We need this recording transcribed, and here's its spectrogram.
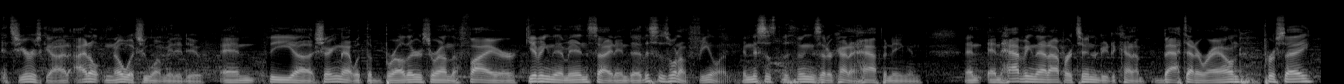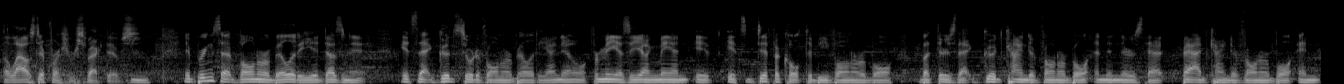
It's yours, God, I don't know what you want me to do. And the uh, sharing that with the brothers around the fire, giving them insight into this is what I'm feeling. And this is the things that are kind of happening. And and, and having that opportunity to kind of bat that around per se allows different perspectives. It brings that vulnerability, it doesn't it? It's that good sort of vulnerability. I know for me as a young man, it, it's difficult to be vulnerable, but there's that good kind of vulnerable, and then there's that bad kind of vulnerable. And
